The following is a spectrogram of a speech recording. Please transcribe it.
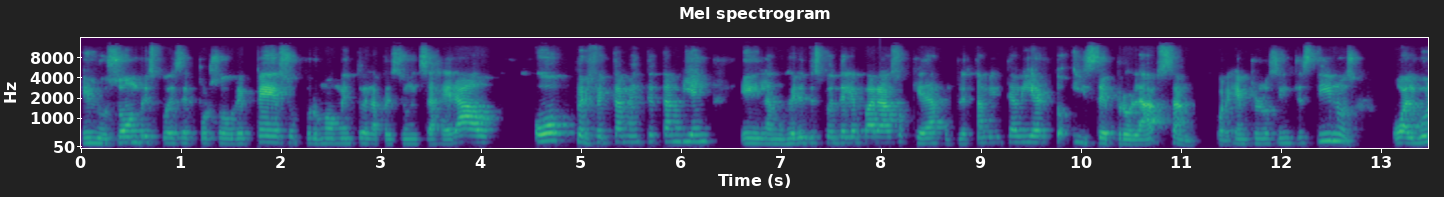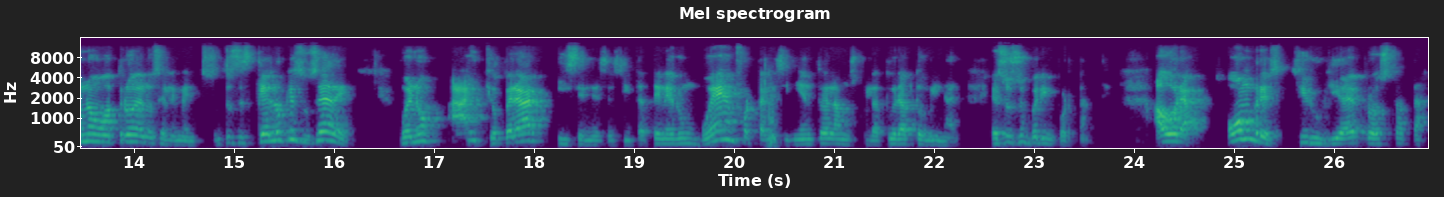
En los hombres puede ser por sobrepeso, por un aumento de la presión exagerado o perfectamente también en las mujeres después del embarazo queda completamente abierto y se prolapsan, por ejemplo, los intestinos o alguno otro de los elementos. Entonces, ¿qué es lo que sucede? Bueno, hay que operar y se necesita tener un buen fortalecimiento de la musculatura abdominal. Eso es súper importante. Ahora, hombres, cirugía de próstata,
